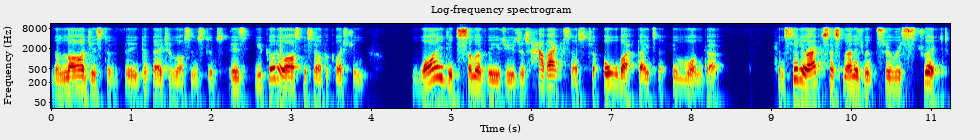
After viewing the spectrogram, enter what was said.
the largest of the data loss incidents, is you've got to ask yourself a question, why did some of these users have access to all that data in one go? Consider access management to restrict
